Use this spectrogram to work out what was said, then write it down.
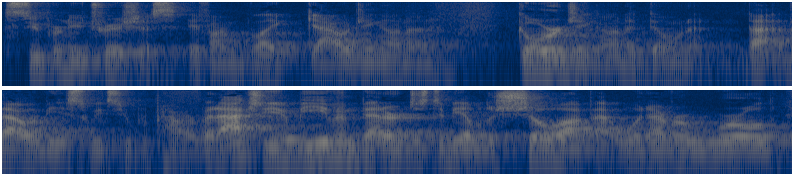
Super nutritious if I'm like gouging on a, gorging on a donut. That, that would be a sweet superpower. But actually, it would be even better just to be able to show up at whatever world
